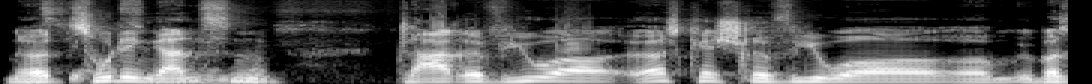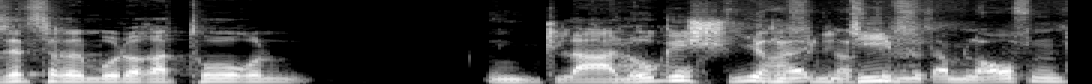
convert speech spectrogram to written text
Ne? Zu den ganzen, ne? Klar, Reviewer, Earthcache-Reviewer, ähm, Übersetzerinnen, Moderatoren, klar, logisch, Auch Die definitiv. mit am Laufen.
